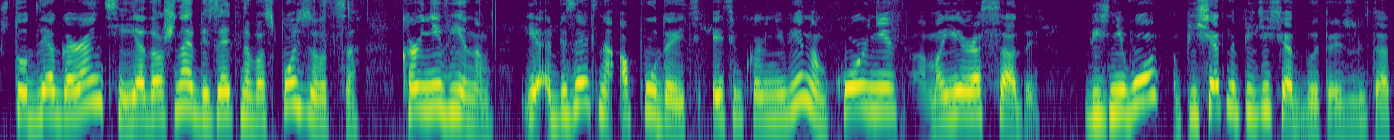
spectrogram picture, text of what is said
что для гарантии я должна обязательно воспользоваться корневином и обязательно опудать этим корневином корни моей рассады. Без него 50 на 50 будет результат.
